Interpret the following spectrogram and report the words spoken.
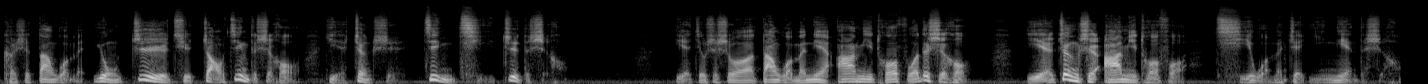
可是当我们用智去照镜的时候，也正是静起智的时候。也就是说，当我们念阿弥陀佛的时候，也正是阿弥陀佛起我们这一念的时候。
